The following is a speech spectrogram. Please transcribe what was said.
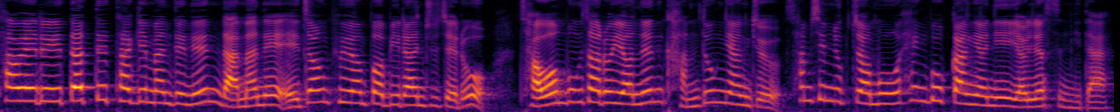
사회를 따뜻하게 만드는 나만의 애정 표현법이란 주제로 자원봉사로 여는 감동양주 36.5 행복 강연이 열렸습니다.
